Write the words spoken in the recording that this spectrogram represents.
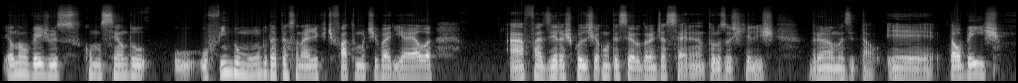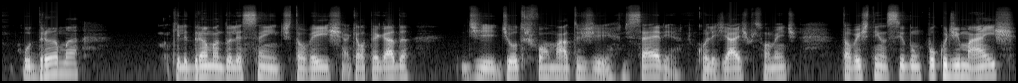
eu não vejo isso como sendo o, o fim do mundo da personagem que de fato motivaria ela a fazer as coisas que aconteceram durante a série, né? Todos aqueles dramas e tal. E, talvez o drama, aquele drama adolescente, talvez aquela pegada de, de outros formatos de, de série, colegiais principalmente, talvez tenha sido um pouco demais,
